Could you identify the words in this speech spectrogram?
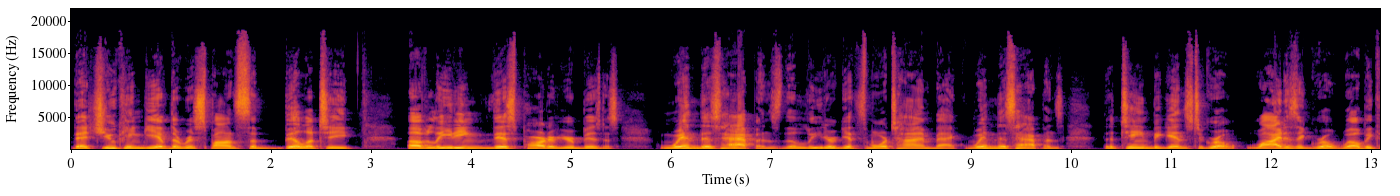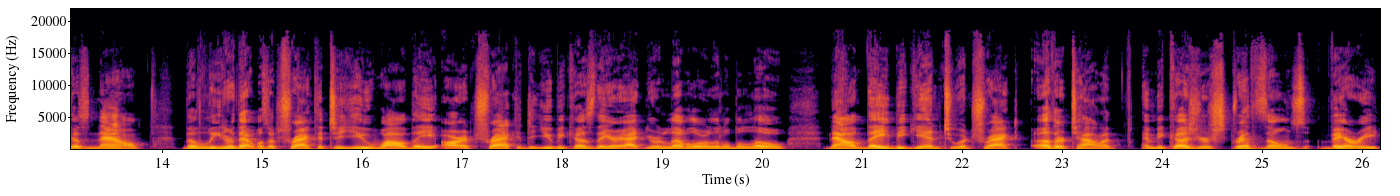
that you can give the responsibility of leading this part of your business. When this happens, the leader gets more time back. When this happens, the team begins to grow. Why does it grow? Well, because now the leader that was attracted to you, while they are attracted to you because they are at your level or a little below, now they begin to attract other talent. And because your strength zones vary,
